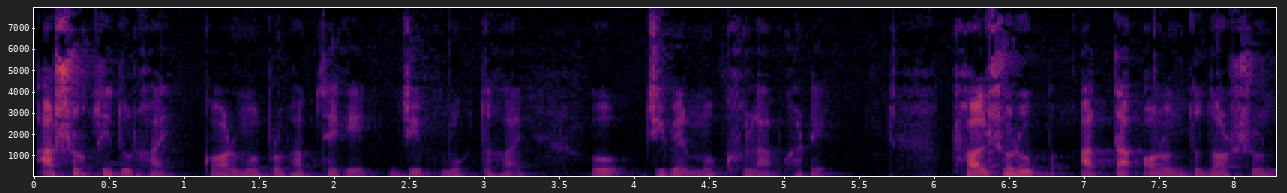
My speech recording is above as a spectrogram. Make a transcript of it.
আসক্তি দূর হয় কর্ম প্রভাব থেকে জীব মুক্ত হয় ও জীবের মোক্ষ লাভ ঘটে। ফলস্বরূপ আত্মা অনন্ত দর্শন,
